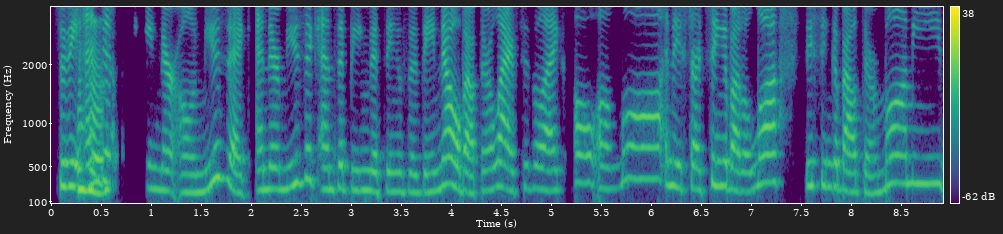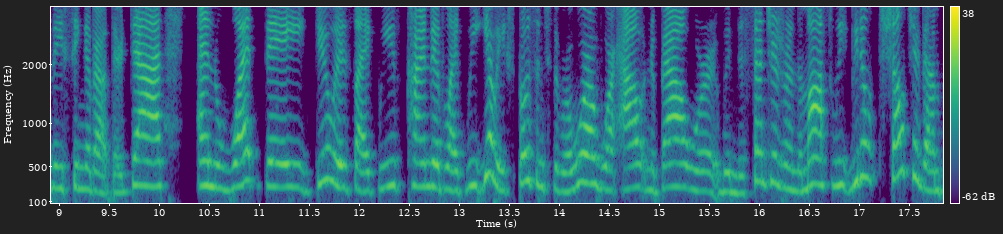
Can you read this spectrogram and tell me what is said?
so they mm-hmm. end up making their own music and their music ends up being the things that they know about their life. So they're like, oh, Allah. And they start singing about Allah. They sing about their mommy. They sing about their dad. And what they do is like, we've kind of like, we, yeah, we expose them to the real world. We're out and about. We're in the centers, we're in the mosque. We, we don't shelter them.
